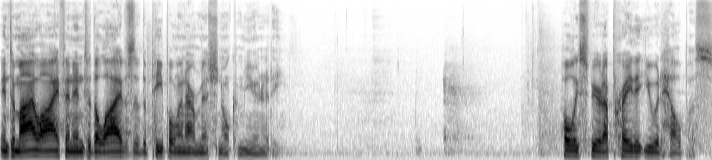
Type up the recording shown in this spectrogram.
into my life and into the lives of the people in our missional community. Holy Spirit, I pray that you would help us.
